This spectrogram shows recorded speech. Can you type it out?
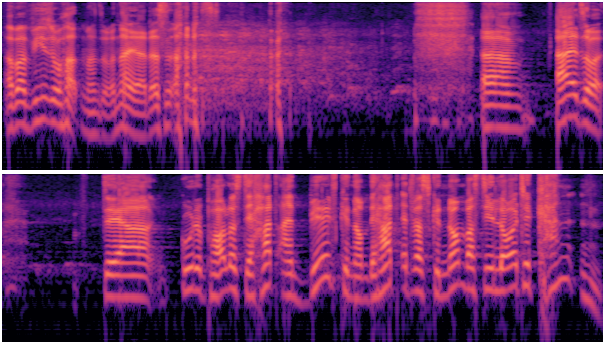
Aber wieso hat man so? Naja, das ist anders. ähm, also, der gute Paulus, der hat ein Bild genommen, der hat etwas genommen, was die Leute kannten,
